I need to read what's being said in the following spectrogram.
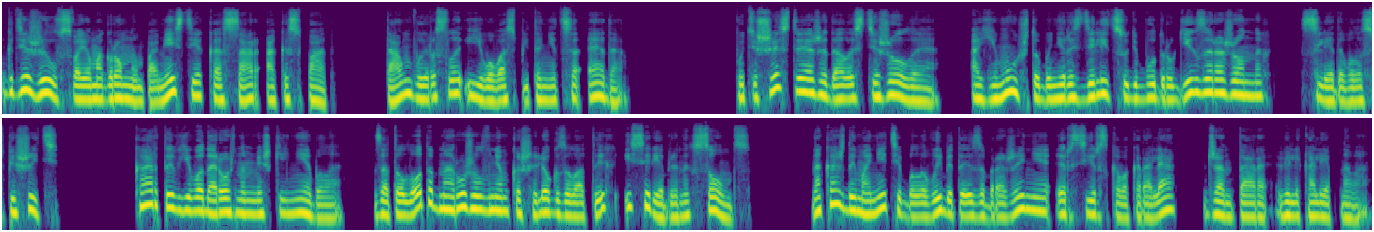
где жил в своем огромном поместье Кассар Акиспад. Там выросла и его воспитанница Эда. Путешествие ожидалось тяжелое, а ему, чтобы не разделить судьбу других зараженных, следовало спешить. Карты в его дорожном мешке не было, зато Лот обнаружил в нем кошелек золотых и серебряных солнц. На каждой монете было выбито изображение эрсирского короля Джантара Великолепного.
